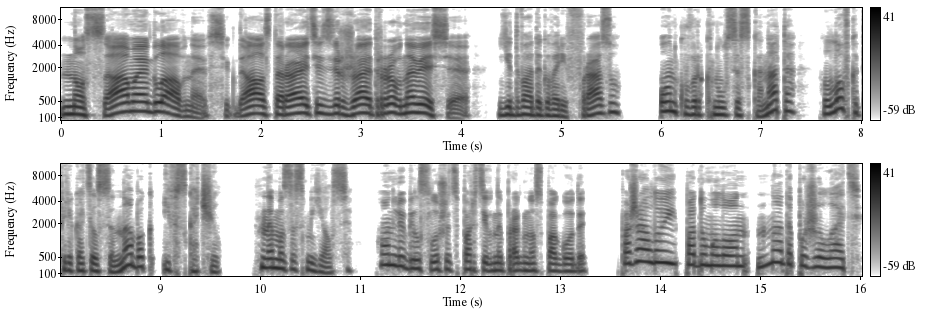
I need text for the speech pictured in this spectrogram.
«Но самое главное, всегда старайтесь держать равновесие». Едва договорив фразу, он кувыркнулся с каната, ловко перекатился на бок и вскочил. Немо засмеялся. Он любил слушать спортивный прогноз погоды. «Пожалуй, — подумал он, — надо пожелать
